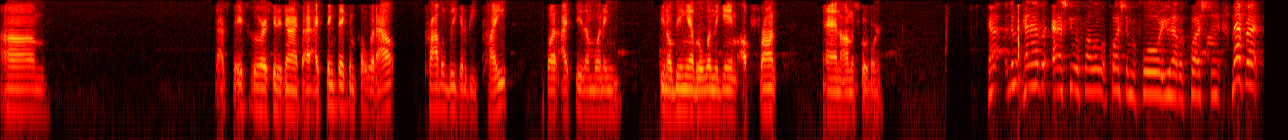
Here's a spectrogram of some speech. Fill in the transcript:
Um, that's basically where I see the Giants. I, I think they can pull it out. Probably going to be tight, but I see them winning, you know, being able to win the game up front and on the scoreboard. Can I, can I have, ask you a follow-up question before you have a question? Matter of fact,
